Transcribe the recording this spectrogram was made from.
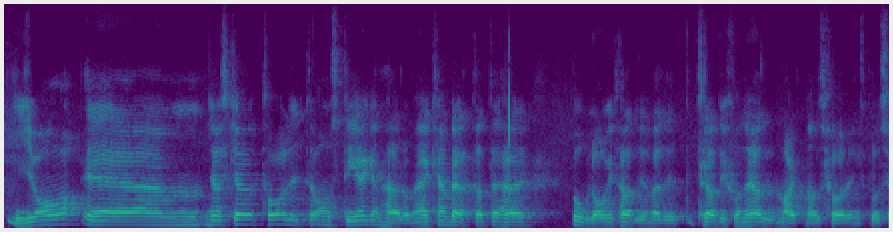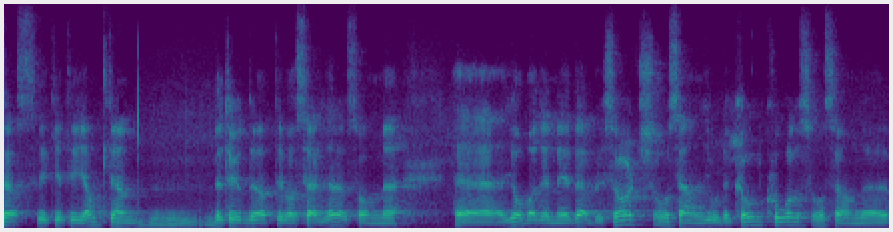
Ja, eh, jag ska ta lite om stegen här då, men jag kan berätta att det här bolaget hade en väldigt traditionell marknadsföringsprocess vilket egentligen betydde att det var säljare som eh, jobbade med webbresearch och sen gjorde cold calls och sen eh,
